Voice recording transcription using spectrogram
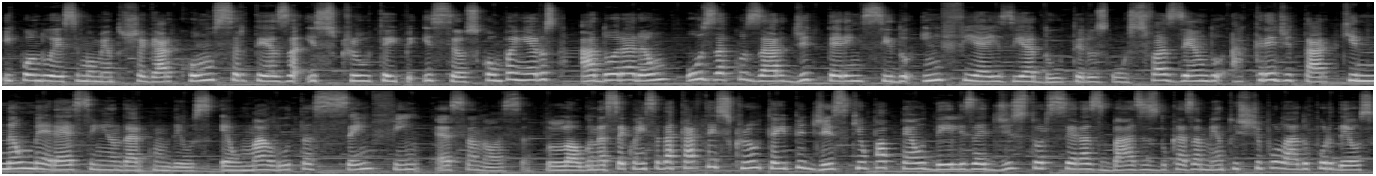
E quando esse momento chegar, com certeza Screwtape e seus companheiros adorarão os acusar de terem sido infiéis e adúlteros, os fazendo acreditar que não merecem andar com Deus. É uma luta sem fim essa nossa. Logo na sequência da carta, Screwtape diz que o papel deles é distorcer as bases do casamento estipulado por Deus.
